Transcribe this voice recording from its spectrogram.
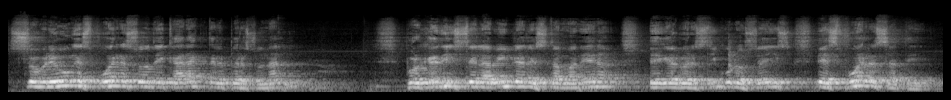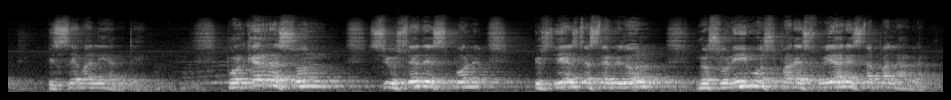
sobre un esfuerzo de carácter personal. Porque dice la Biblia de esta manera en el versículo 6, esfuérzate y sé valiente. ¿Por qué razón si ustedes ponen, y este servidor nos unimos para estudiar esta palabra?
